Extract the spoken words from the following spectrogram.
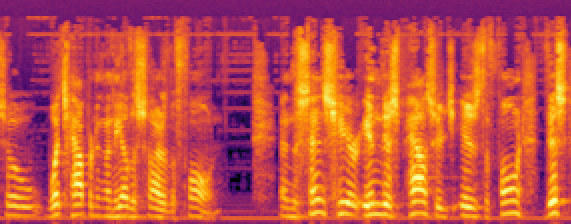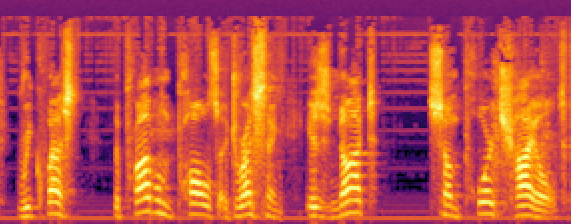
So what's happening on the other side of the phone? And the sense here in this passage is the phone, this request, the problem Paul's addressing is not some poor child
